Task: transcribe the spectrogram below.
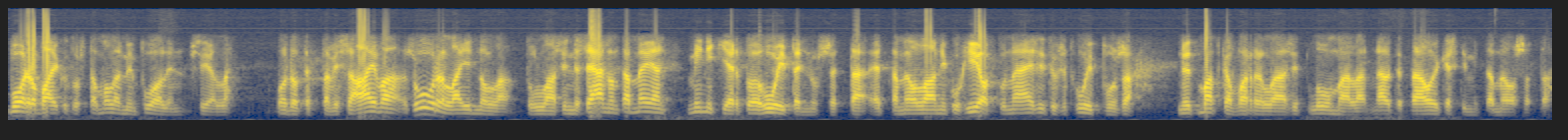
vuorovaikutusta molemmin puolin siellä odotettavissa. Aivan suurella innolla tullaan sinne. Sehän on tämä meidän minikiertojen huipennus, että, että me ollaan niin kuin hiottu nämä esitykset huippuunsa nyt matkan varrella ja sitten Luumäellä näytetään oikeasti, mitä me osataan.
